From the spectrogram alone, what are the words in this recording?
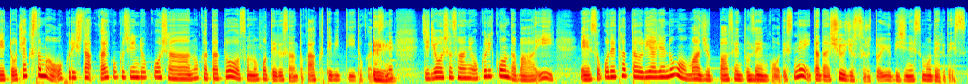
えーと、お客様をお送りした外国人旅行者の方とそのホテルさんとかアクティビティとかですね、えー、事業者さんに送り込んだ場合、えー、そこで立った売上のまあ10%前後をですね、うん、いただ収受するというビジネスモデルです。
